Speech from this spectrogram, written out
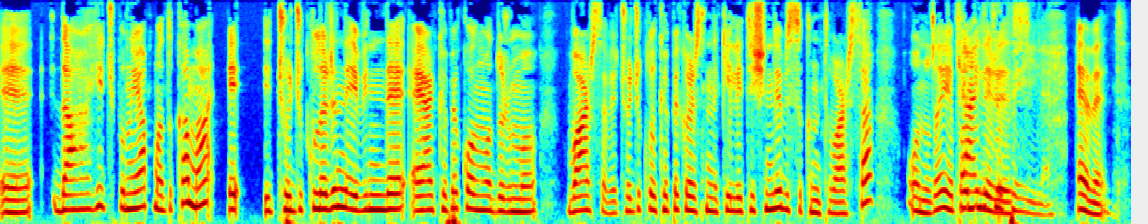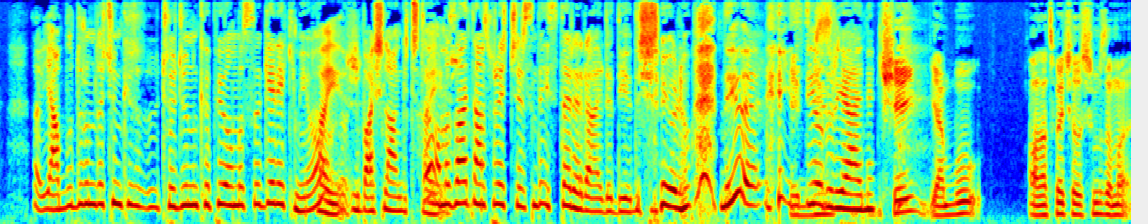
E, daha hiç bunu yapmadık ama e, çocukların evinde eğer köpek olma durumu varsa ve çocukla köpek arasındaki iletişimde bir sıkıntı varsa onu da Kendi yapabiliriz. köpeğiyle. Evet. Ya bu durumda çünkü çocuğun köpeği olması gerekmiyor Hayır. başlangıçta Hayır. ama zaten süreç içerisinde ister herhalde diye düşünüyorum. Değil mi? İstiyordur biz- yani. Şey yani bu anlatmaya çalıştığımız ama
